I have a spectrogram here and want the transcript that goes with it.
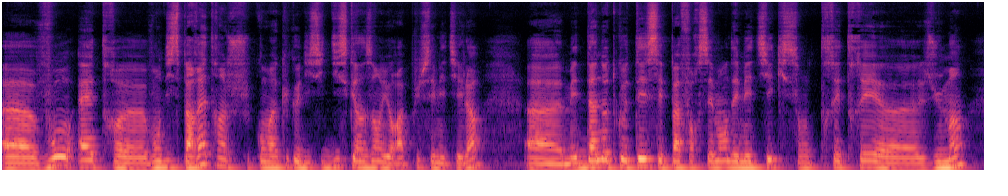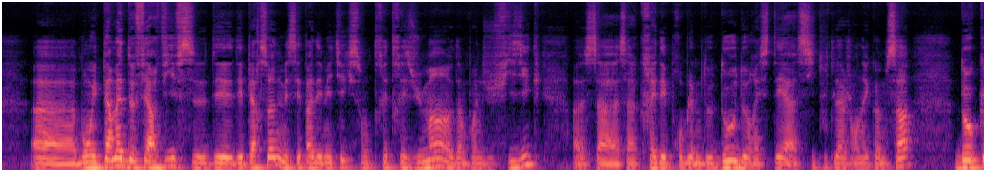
euh, vont, être, euh, vont disparaître. Hein. Je suis convaincu que d'ici 10-15 ans, il n'y aura plus ces métiers-là. Euh, mais d'un autre côté, c'est pas forcément des métiers qui sont très très humains. bon, ils permettent de faire vivre des, personnes, mais c'est pas des métiers qui sont très très humains d'un point de vue physique. ça, ça crée des problèmes de dos de rester assis toute la journée comme ça. Donc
